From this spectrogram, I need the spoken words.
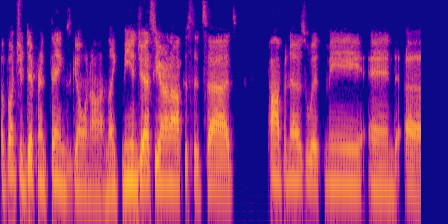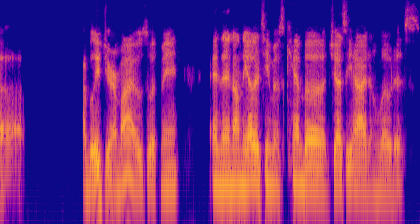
a bunch of different things going on. Like me and Jesse are on opposite sides. Pompano's with me, and uh, I believe Jeremiah was with me. And then on the other team, it was Kimba, Jesse Hyde, and Lotus.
